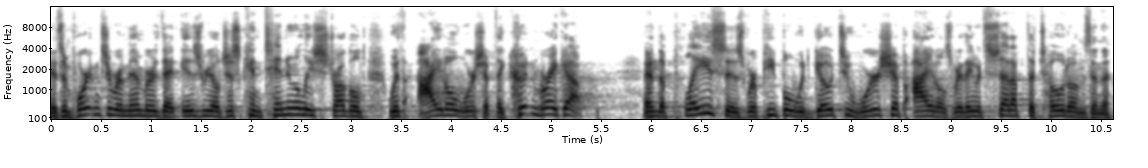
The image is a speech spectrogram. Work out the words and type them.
It's important to remember that Israel just continually struggled with idol worship. They couldn't break up. And the places where people would go to worship idols, where they would set up the totems and the,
